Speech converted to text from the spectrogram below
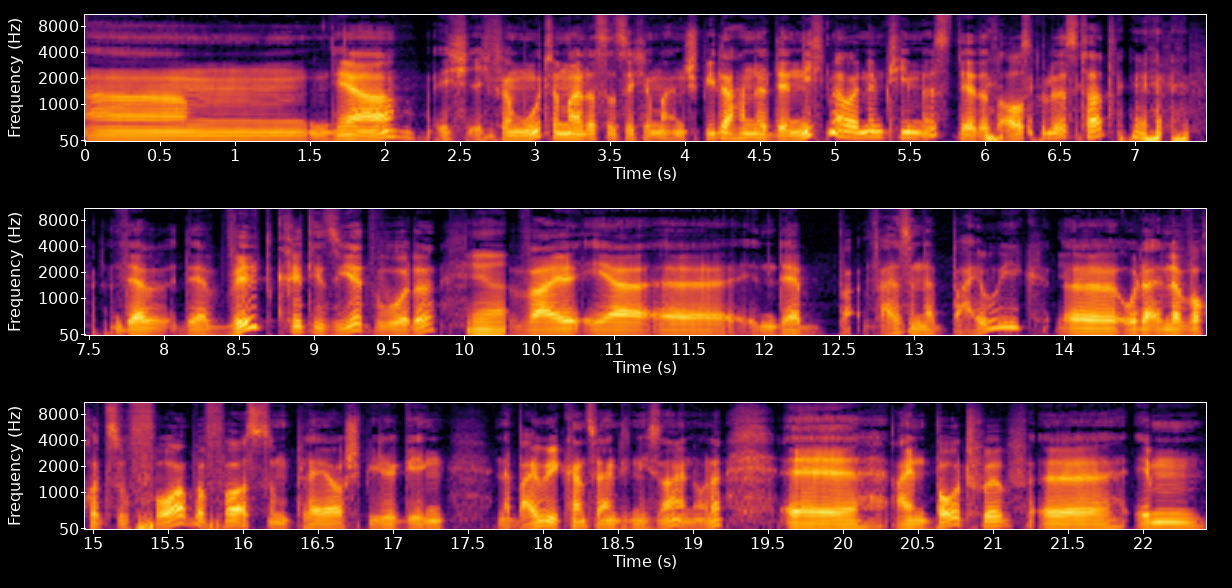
Ähm, ja, ich, ich vermute mal, dass es sich um einen Spieler handelt, der nicht mehr bei dem Team ist, der das ausgelöst hat, der, der wild kritisiert wurde, Ja. weil er äh, in der, war es in der Bye Week äh, oder in der Woche zuvor, bevor es zum Playoff-Spiel ging, in der Bye Week kann es ja eigentlich nicht sein, oder? Äh, ein Boat-Trip äh, im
